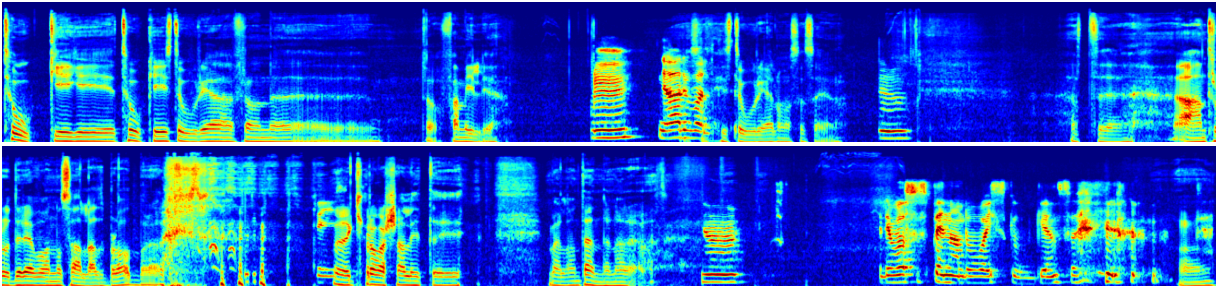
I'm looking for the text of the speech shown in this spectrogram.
tokig, tokig historia från uh, så, familje... Mm. Ja, det var Historia eller vad man ska säga. Mm. Att uh, ja, han trodde det var något salladsblad bara. det kraschade lite i, mellan tänderna där. Ja. Det var så spännande att vara i skogen. Så. mm.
